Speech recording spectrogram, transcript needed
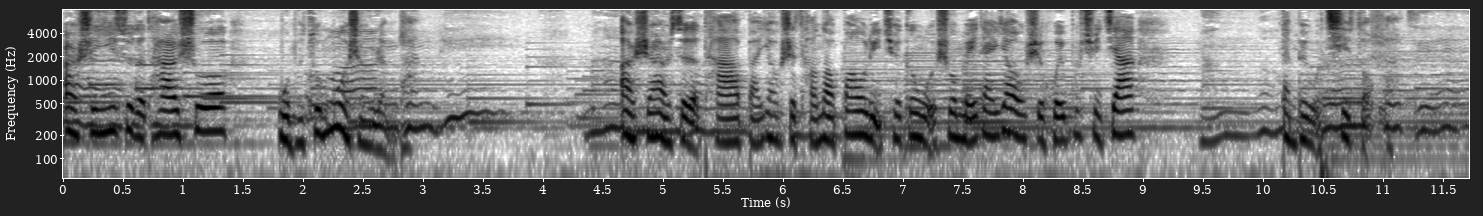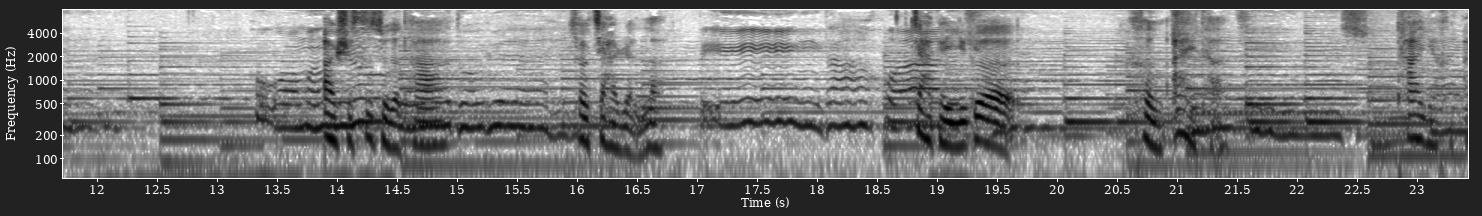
二十一岁的他说：“我们做陌生人吧。”二十二岁的他把钥匙藏到包里，却跟我说没带钥匙回不去家，但被我气走了。二十四岁的他要嫁人了，嫁给一个很爱他，他也很爱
